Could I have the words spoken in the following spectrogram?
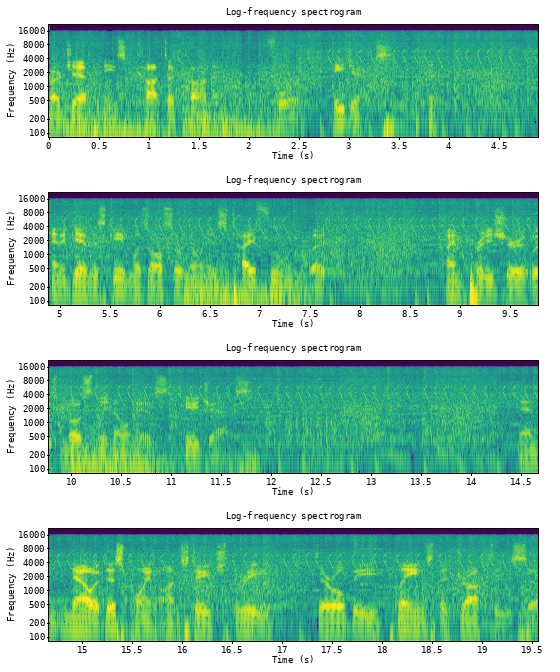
are Japanese katakana for Ajax. and again, this game was also known as Typhoon, but I'm pretty sure it was mostly known as Ajax. And now at this point on stage 3, there will be planes that drop these uh,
